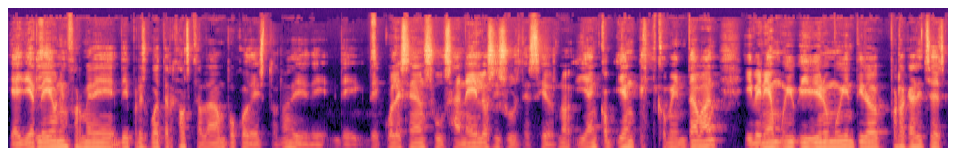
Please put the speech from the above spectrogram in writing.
Y ayer leía un informe de, de que hablaba un poco de esto, ¿no? De, de, cuáles eran sus anhelos y sus deseos, ¿no? Y, han, y, comentaban y venían muy, y vieron muy bien tirado por lo que has dicho, es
